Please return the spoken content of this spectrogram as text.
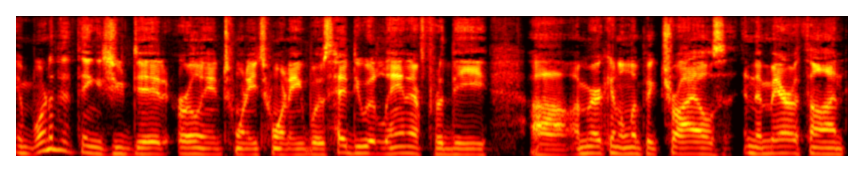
And one of the things you did early in 2020 was head to Atlanta for the uh, American Olympic trials and the marathon.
